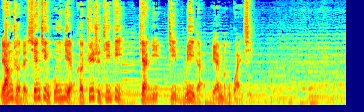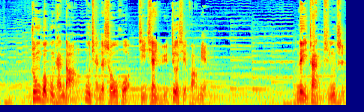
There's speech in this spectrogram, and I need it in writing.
两者的先进工业和军事基地建立紧密的联盟关系。中国共产党目前的收获仅限于这些方面：内战停止，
